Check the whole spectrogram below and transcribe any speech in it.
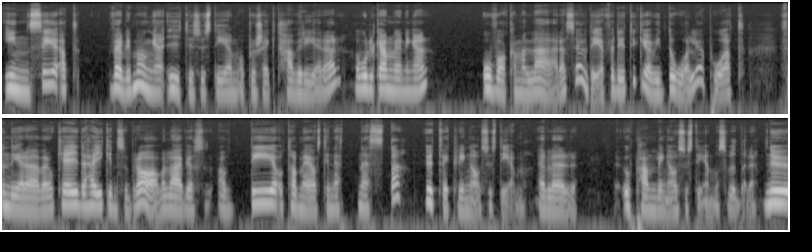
inse att väldigt många IT-system och projekt havererar av olika anledningar. Och vad kan man lära sig av det? För det tycker jag vi är dåliga på att fundera över. Okej, okay, det här gick inte så bra. Vad lär vi oss av det och tar med oss till nästa utveckling av system eller upphandling av system och så vidare. Nu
